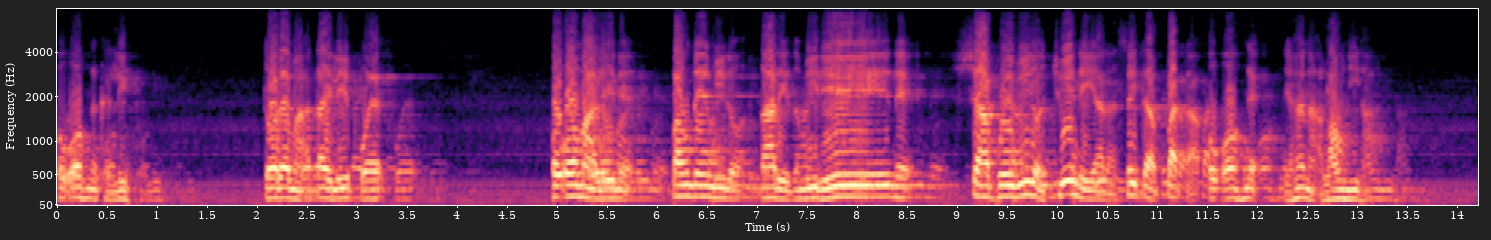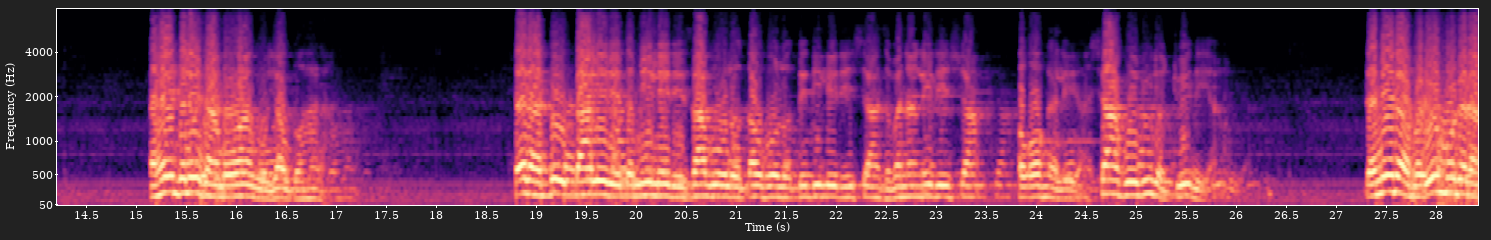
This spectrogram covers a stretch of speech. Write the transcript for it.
အုတ်အောငှက်ကလေး။တော်ထဲမှာအတိုက်လေးဖွဲအုတ်အောမလေးနဲ့ပေါင်းတင်းပြီးတော့သားတွေသမီးတွေနဲ့ရှာဖွေပြီးတော့ကျွေးနေရတာစိတ်တပတ္တအုတ်အောငှက်ယဟန္တာအလောင်းကြီးဟာ အဟိတလိษံဘဝကိုရောက်သွားတာအဲ့ဒါတို့သားလေးတွေသမီးလေးတွေစားဖို့လို့တောက်ဖို့လို့တတိလေးတွေရှာစပနံလေးတွေရှာအောငှက်လေးရှာရှာဖွေပြီးတော့ကျွေးနေရတနေ့တော့ဘုရုမုဒ္ဒရာ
